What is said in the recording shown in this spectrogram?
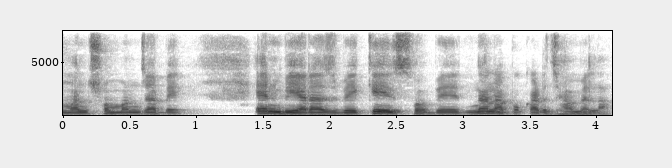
মান সম্মান যাবে। এনবিআর আসবে, কেস হবে, নানা প্রকার ঝামেলা।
